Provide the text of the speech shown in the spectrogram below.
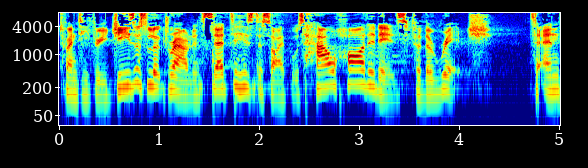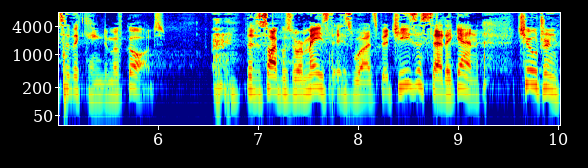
23. Jesus looked round and said to his disciples, How hard it is for the rich to enter the kingdom of God. the disciples were amazed at his words, but Jesus said again, Children,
